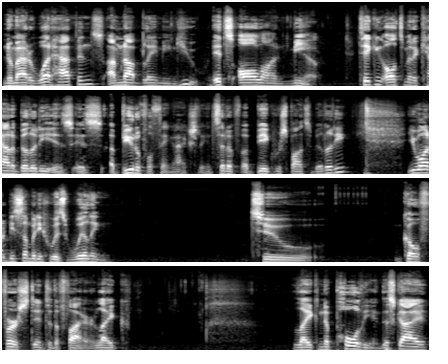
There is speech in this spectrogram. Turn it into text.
no matter what happens, I'm not blaming you. It's all on me. Taking ultimate accountability is is a beautiful thing actually. Instead of a big responsibility, you want to be somebody who is willing to go first into the fire. Like like Napoleon. This guy,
